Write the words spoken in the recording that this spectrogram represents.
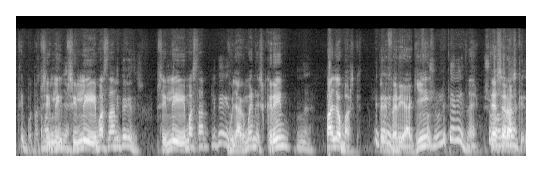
Τίποτα. Ψηλή, ψηλή ήμασταν. Λιπηρίδης. Ψηλή ήμασταν. Βουλιαγμένοι, screen. Ναι. Παλιό μπάσκετ. Περιφερειακή. Ναι. Τέσσερα στάκ.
